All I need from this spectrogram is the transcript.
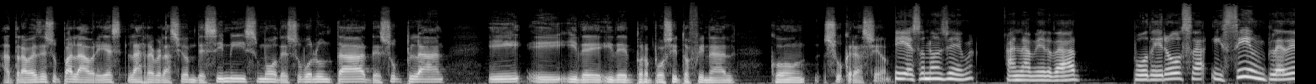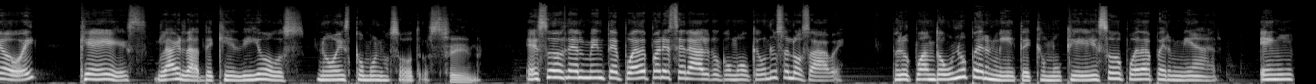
a través de su palabra y es la revelación de sí mismo, de su voluntad, de su plan y, de, y del propósito final con su creación. Y eso nos lleva a la verdad poderosa y simple de hoy, que es la verdad de que Dios no es como nosotros. Sí. Eso realmente puede parecer algo como que uno se lo sabe, pero cuando uno permite como que eso pueda permear en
